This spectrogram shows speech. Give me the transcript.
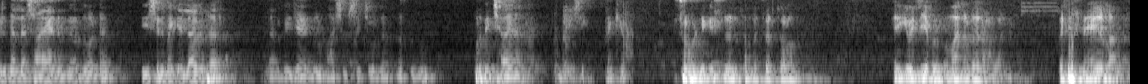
ഒരു നല്ല സായാഹ്നം നേർന്നുകൊണ്ട് ഈ സിനിമയ്ക്ക് എല്ലാവിധ വിജയങ്ങളും ആശംസിച്ചുകൊണ്ട് നിർത്തുന്നു. പ്രതിച്ഛായ അമേസിങ് താങ്ക് യു ശ്രീ ഉണ്ണികൃഷ്ണനെ സംബന്ധിച്ചിടത്തോളം എനിക്ക് വലിയ ബഹുമാനമുള്ള ഒരാളാണ്. വലിയ സ്നേഹമുള്ള ആളാണ്.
